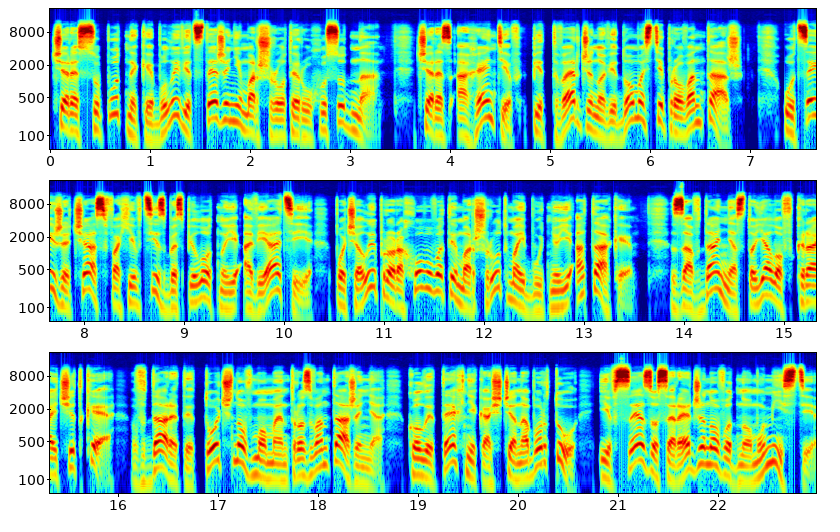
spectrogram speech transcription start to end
Через супутники були відстежені маршрути руху судна. Через агентів підтверджено відомості про вантаж. У цей же час фахівці з безпілотної авіації почали прораховувати маршрут майбутньої атаки. Завдання стояло вкрай чітке – вдарити точно в момент розвантаження, коли техніка ще на борту, і все зосереджено в одному місці.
